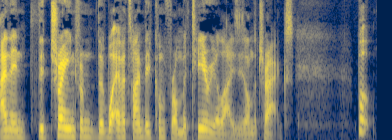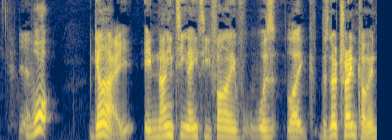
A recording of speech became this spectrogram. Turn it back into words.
And then the train from the whatever time they've come from materializes on the tracks. But what guy in 1985 was like, "There's no train coming.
